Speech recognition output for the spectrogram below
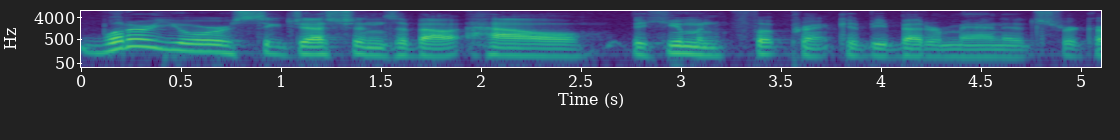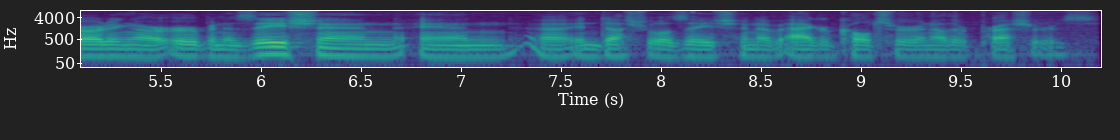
What are your suggestions about how the human footprint could be better managed regarding our urbanization and uh, industrialization of agriculture and other pressures?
